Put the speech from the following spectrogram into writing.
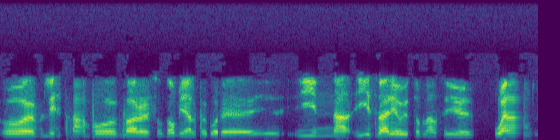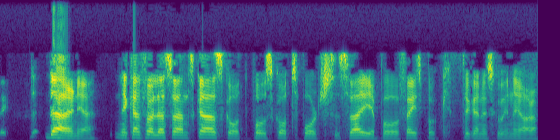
Och listan på förare som de hjälper både i, i Sverige och utomlands är ju oändlig. D- Där är ni. Ni kan följa svenska Scott på Scott Sports Sverige på Facebook. Det kan ni gå in och göra.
